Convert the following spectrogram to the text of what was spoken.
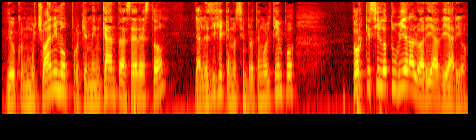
Lo digo con mucho ánimo porque me encanta hacer esto. Ya les dije que no siempre tengo el tiempo. Porque si lo tuviera lo haría a diario.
